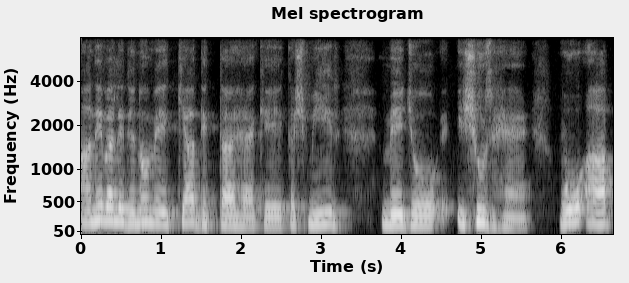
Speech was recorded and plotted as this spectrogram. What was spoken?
आने वाले दिनों में क्या दिखता है कि कश्मीर में जो इश्यूज़ हैं वो आप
